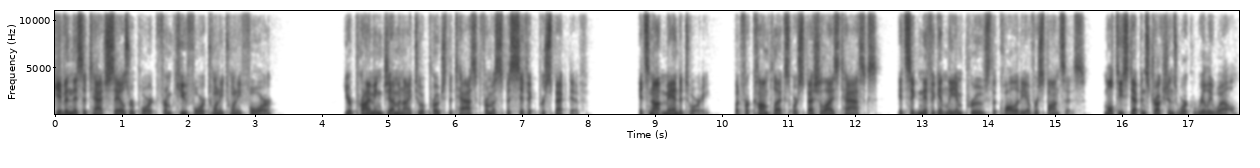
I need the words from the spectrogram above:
given this attached sales report from Q4 2024, you're priming Gemini to approach the task from a specific perspective. It's not mandatory, but for complex or specialized tasks, it significantly improves the quality of responses. Multi-step instructions work really well.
